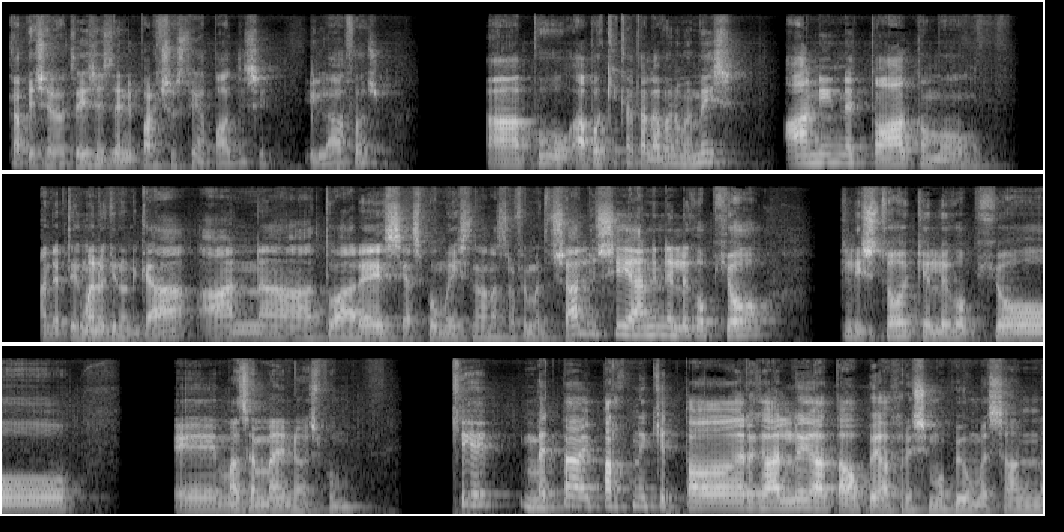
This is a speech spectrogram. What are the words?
Κάποιες ερωτήσεις, δεν υπάρχει σωστή απάντηση ή λάθος. Που από εκεί καταλαβαίνουμε εμείς αν είναι το άτομο ανεπτυγμένο κοινωνικά, αν α, του αρέσει ας πούμε στην αναστροφή με τους άλλους ή αν είναι λίγο πιο κλειστό και λίγο πιο ε, μαζεμένο ας πούμε. Και μετά υπάρχουν και τα εργαλεία τα οποία χρησιμοποιούμε σαν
